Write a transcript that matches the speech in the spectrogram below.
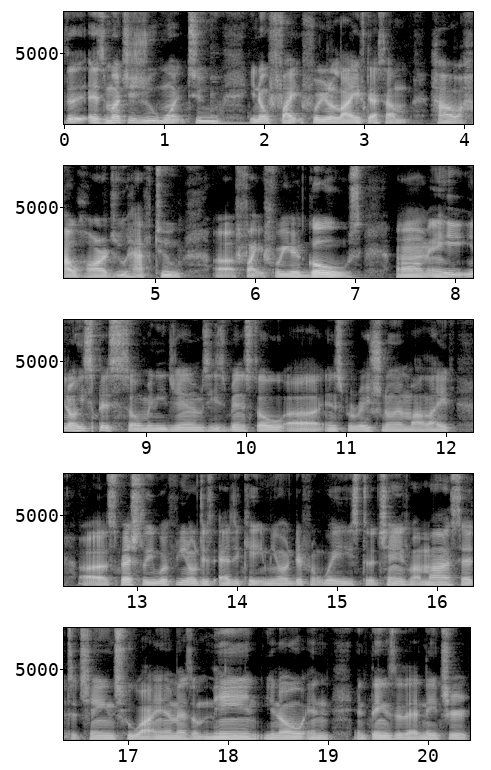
The, as much as you want to, you know, fight for your life, that's how how how hard you have to uh, fight for your goals. Um, and he, you know, he spits so many gems. He's been so uh, inspirational in my life uh, especially with you know just educating me on different ways to change my mindset to change who i am as a man you know and and things of that nature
